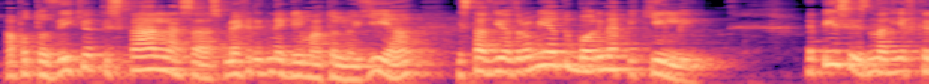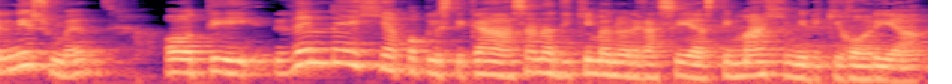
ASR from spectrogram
από το δίκαιο της θάλασσας μέχρι την εγκληματολογία, η σταδιοδρομία του μπορεί να ποικίλει. Επίσης, να διευκρινίσουμε ότι δεν έχει αποκλειστικά σαν αντικείμενο εργασίας τη μάχημη δικηγορία,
